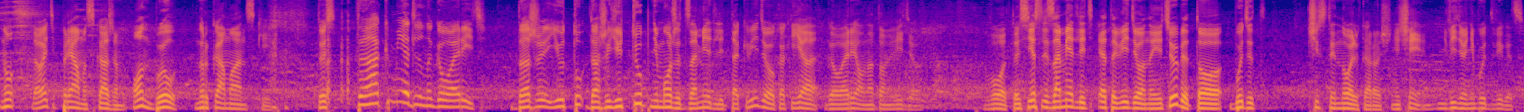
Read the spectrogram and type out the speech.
ну, давайте прямо скажем, он был наркоманский. То есть так медленно говорить. Даже YouTube, даже YouTube не может замедлить так видео, как я говорил на том видео. Вот, то есть если замедлить это видео на YouTube, то будет чистый ноль, короче, ничего, видео не будет двигаться.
